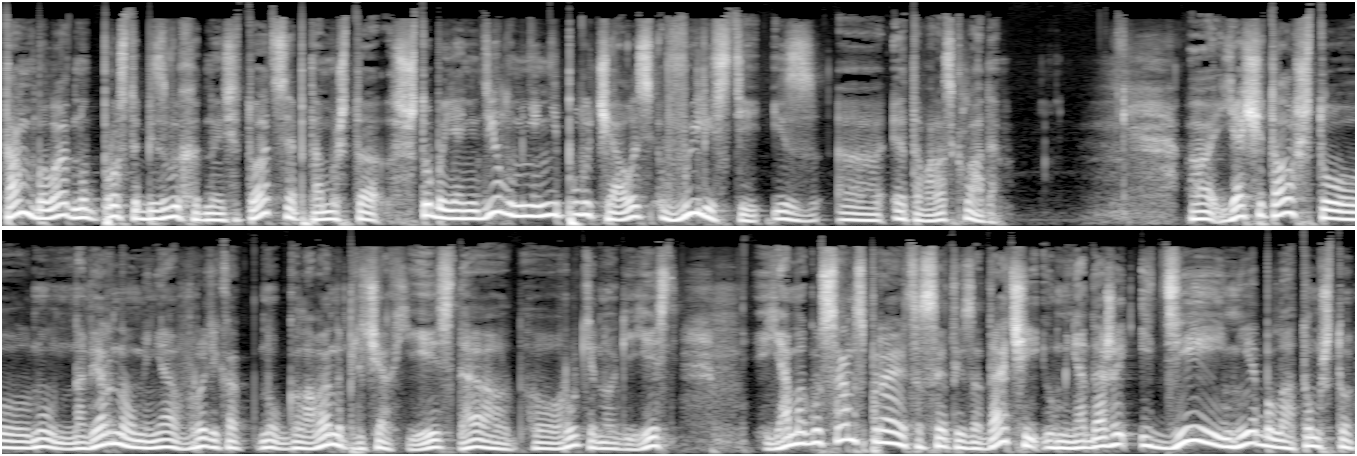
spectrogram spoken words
там была ну, просто безвыходная ситуация, потому что, что бы я ни делал, у меня не получалось вылезти из э, этого расклада. Э, я считал, что, ну, наверное, у меня вроде как ну, голова на плечах есть, да, руки, ноги есть. Я могу сам справиться с этой задачей, и у меня даже идеи не было о том, что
